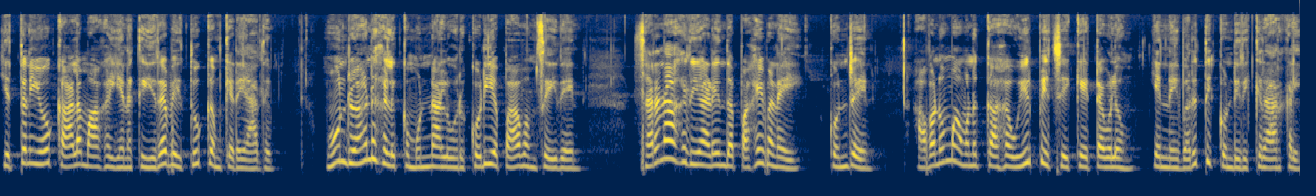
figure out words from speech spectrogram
எத்தனையோ காலமாக எனக்கு இரவில் தூக்கம் கிடையாது. மூன்று ஆண்டுகளுக்கு முன்னால் ஒரு கொடிய பாவம் செய்தேன். சரணாகதி அடைந்த பகைவனை கொன்றேன். அவனும் அவனுக்காக உயிர் பேச்சை கேட்டவளும் என்னை வருத்தி கொண்டிருக்கிறார்கள்.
